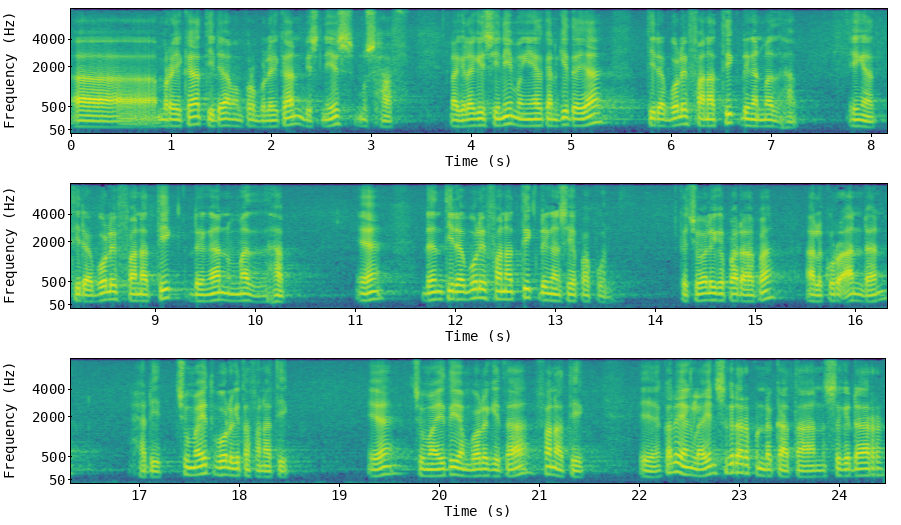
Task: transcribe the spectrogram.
uh, mereka tidak memperbolehkan bisnis mushaf. Lagi-lagi sini mengingatkan kita ya, tidak boleh fanatik dengan madhab. Ingat, tidak boleh fanatik dengan madhab. Ya, dan tidak boleh fanatik dengan siapa pun. Kecuali kepada apa? Al-Quran dan hadith. Cuma itu boleh kita fanatik. Ya cuma itu yang boleh kita fanatik. Ya kalau yang lain sekedar pendekatan sekedar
